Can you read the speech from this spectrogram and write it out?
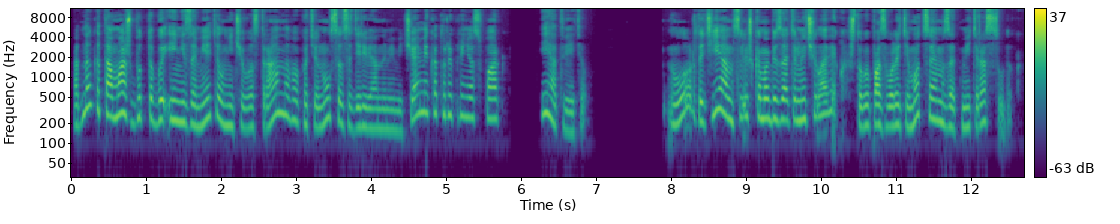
Однако Тамаш будто бы и не заметил ничего странного, потянулся за деревянными мечами, которые принес в парк, и ответил. Лорд Этьен слишком обязательный человек, чтобы позволить эмоциям затмить рассудок.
